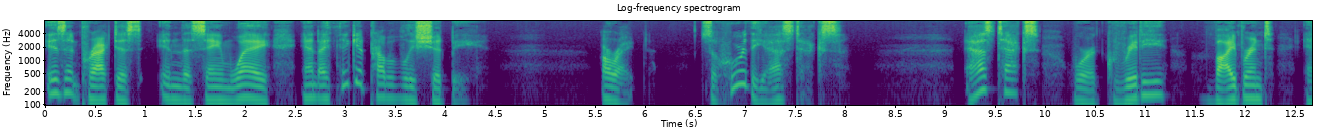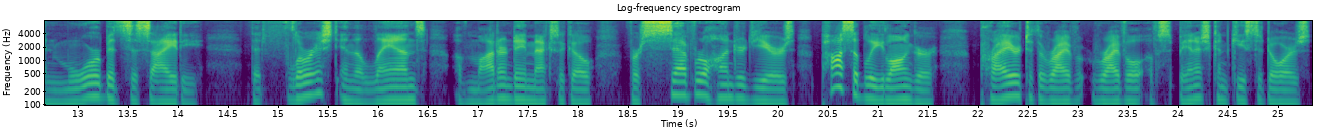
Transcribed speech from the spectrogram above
isn't practiced in the same way, and I think it probably should be. All right, so who are the Aztecs? Aztecs were a gritty, vibrant, and morbid society that flourished in the lands of modern day Mexico for several hundred years, possibly longer, prior to the arrival of Spanish conquistadors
